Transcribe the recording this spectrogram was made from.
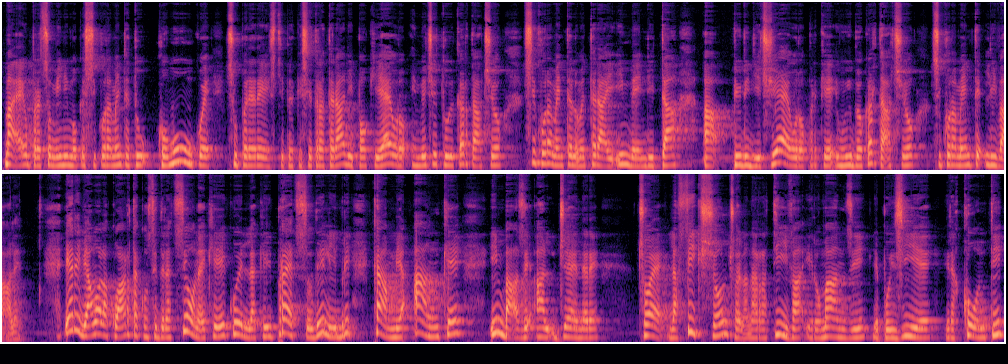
Ma è un prezzo minimo che sicuramente tu comunque supereresti perché si tratterà di pochi euro, invece tu il cartaceo sicuramente lo metterai in vendita a più di 10 euro perché un libro cartaceo sicuramente li vale. E arriviamo alla quarta considerazione, che è quella che il prezzo dei libri cambia anche in base al genere cioè la fiction, cioè la narrativa, i romanzi, le poesie, i racconti,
